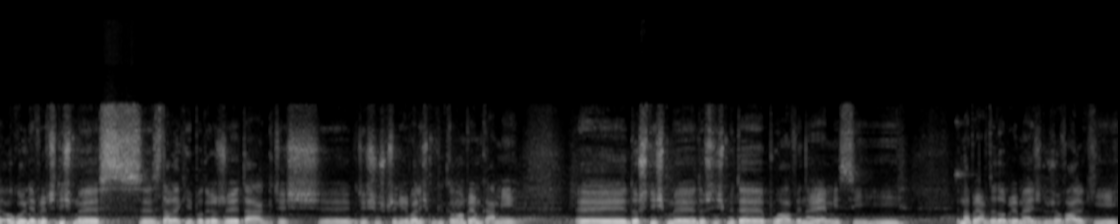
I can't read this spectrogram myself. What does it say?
y, ogólnie wróciliśmy z, z dalekiej podróży, tak, gdzieś, y, gdzieś już przegrywaliśmy kilkoma bramkami. Y, doszliśmy, doszliśmy te puławy na remis i naprawdę dobry mecz, dużo walki.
